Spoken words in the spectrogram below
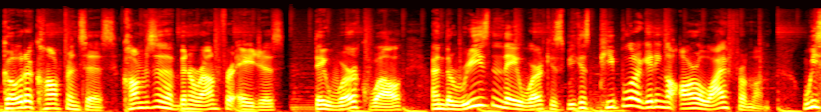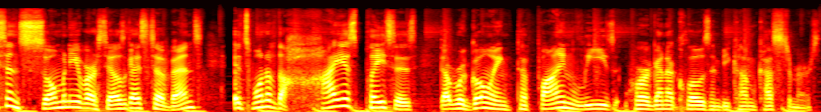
Go to conferences. Conferences have been around for ages. They work well. And the reason they work is because people are getting a ROI from them. We send so many of our sales guys to events it's one of the highest places that we're going to find leads who are going to close and become customers.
